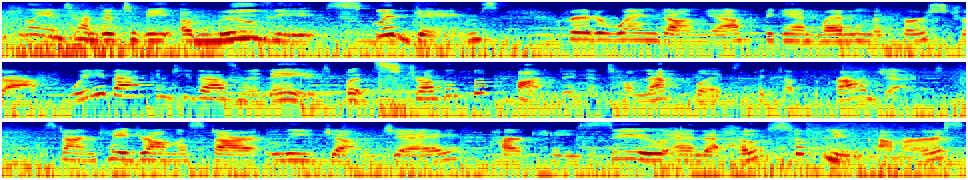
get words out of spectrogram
Originally intended to be a movie, Squid Games, creator Hwang Dong-hyuk began writing the first draft way back in 2008, but struggled with funding until Netflix picked up the project. Starring K-drama star Lee Jung-jae, Park Hae-soo, and a host of newcomers,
